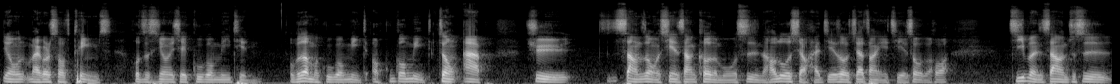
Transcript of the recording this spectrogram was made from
用 Microsoft Teams 或者是用一些 Google Meeting，我不知道我们 Google Meet 哦，Google Meet 这种 App 去上这种线上课的模式，然后如果小孩接受，家长也接受的话。基本上就是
